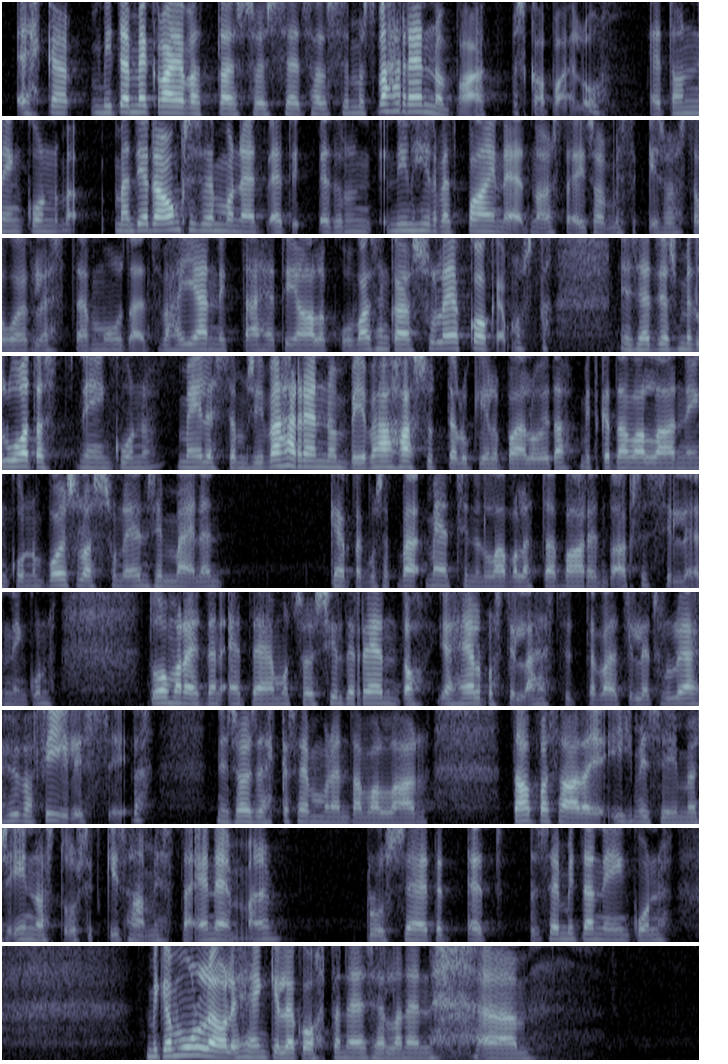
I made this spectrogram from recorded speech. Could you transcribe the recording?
ehkä mitä me kaivattaisiin olisi se, että saataisiin semmoista vähän rennompaa skapailua. Että on niin kuin, mä, mä en tiedä, onko se semmoinen, että, että, että on niin hirveät paineet noista isommista kisoista, Worklessista ja muuta, että se vähän jännittää heti alkuun, varsinkaan jos sulla ei ole kokemusta. Niin se, että jos me luotaisiin niin kuin meille semmoisia vähän rennompia, vähän hassuttelukilpailuita, mitkä tavallaan niin kuin voisi olla sun ensimmäinen kerta, kun sä menet sinne lavalle tai baarin taakse silleen niin kuin tuomareiden eteen, mutta se olisi silti rento ja helposti lähestyttävä, että, sille, että sulla jää hyvä fiilis siitä. Niin se olisi ehkä semmoinen tavallaan tapa saada ihmisiä myös innostua sit kisaamista enemmän. Plus se, että, että, että se mitä niin kuin, mikä mulle oli henkilökohtainen sellainen ähm,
